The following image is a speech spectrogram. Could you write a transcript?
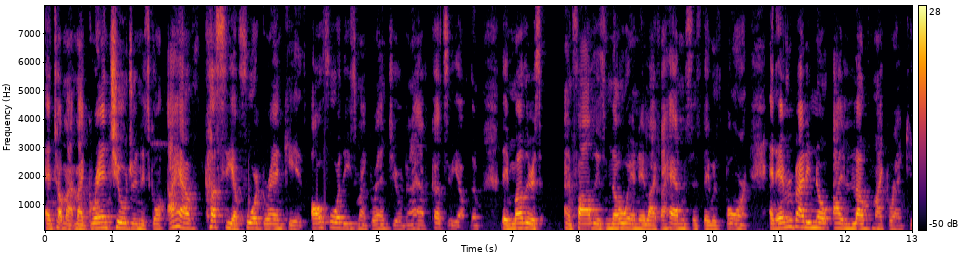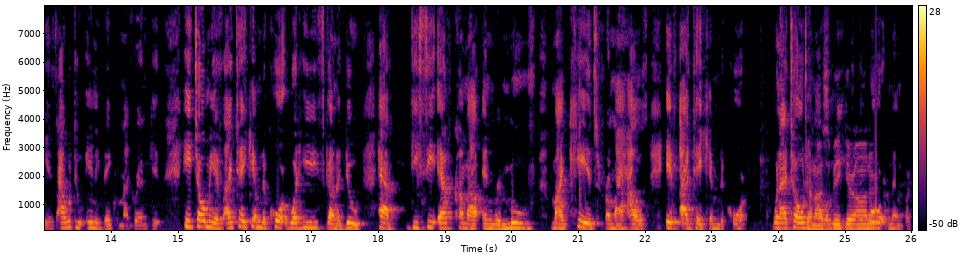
and talking about my grandchildren is going. I have custody of four grandkids. All four of these are my grandchildren. I have custody of them. Their mothers and fathers nowhere in their life. I had them since they was born, and everybody know I love my grandkids. I would do anything for my grandkids. He told me if I take him to court, what he's gonna do, have DCF come out and remove my kids from my house if I take him to court. When I told Can him I I speak, Your Honor? board member.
